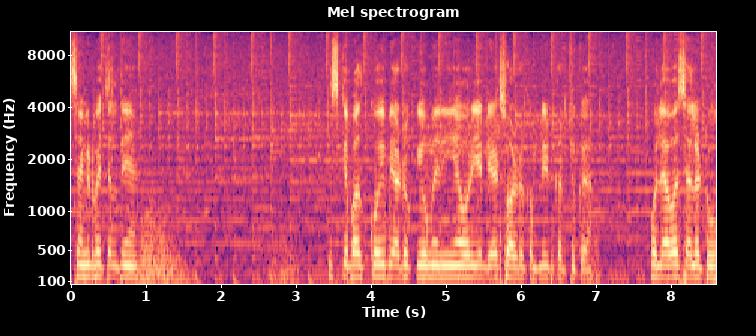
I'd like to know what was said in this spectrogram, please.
सेकंड पे चलते हैं। इसके बाद कोई भी ऑर्डर क्यू में नहीं है और ये डेढ़ सौ ऑर्डर कंप्लीट कर चुका है। वो लेवल सेलर टू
